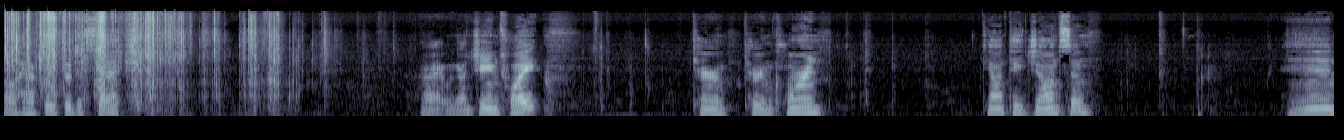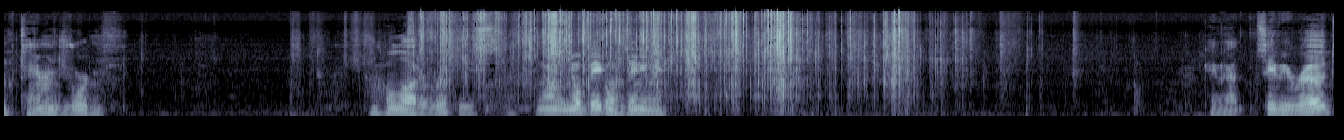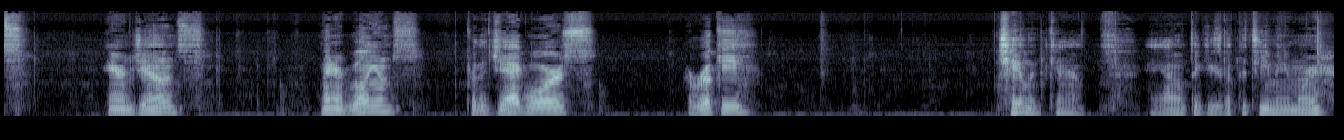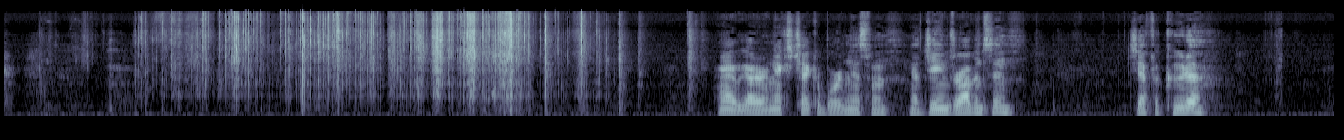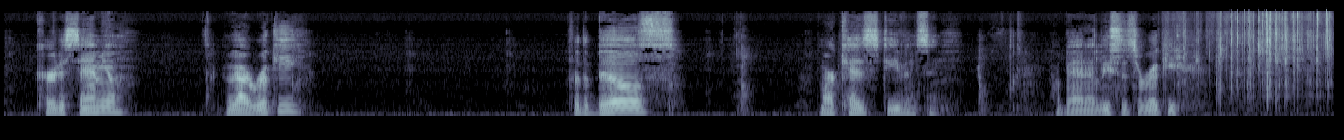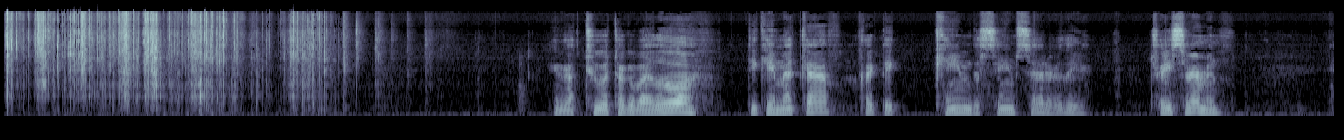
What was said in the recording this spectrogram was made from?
All halfway through the set. Alright, we got James White, Terry McLaurin, Diontae Johnson, and Cameron Jordan. A whole lot of rookies. No, no big ones anyway. Okay, we got Xavier Rhodes, Aaron Jones, Leonard Williams for the Jaguars, a rookie, Jalen Camp. Hey, I don't think he's with the team anymore. Alright, we got our next checkerboard in this one. We got James Robinson, Jeff Okudah, Curtis Samuel. We got a rookie for the Bills, Marquez Stevenson. Not bad, at least it's a rookie. We got Tua Tagovailoa, DK Metcalf. Look like they came the same set earlier. Trey Sermon.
